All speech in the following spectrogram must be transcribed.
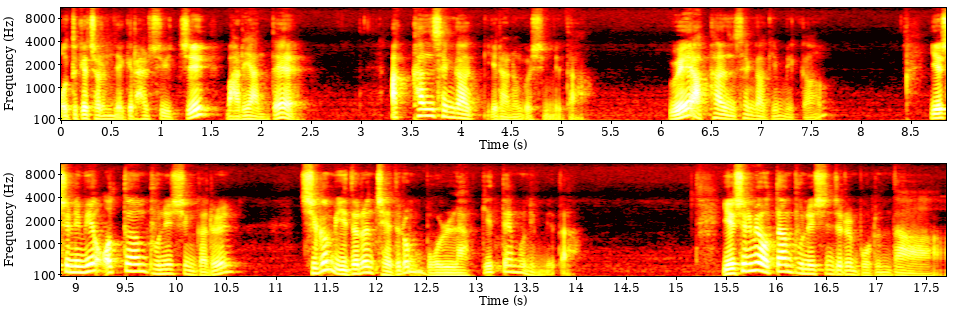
어떻게 저런 얘기를 할 수 있지? 말이 안 돼. 악한 생각이라는 것입니다. 왜 악한 생각입니까? 예수님이 어떤 분이신가를 지금 이들은 제대로 몰랐기 때문입니다. 예수님이 어떠한 분이신지를 모른다.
